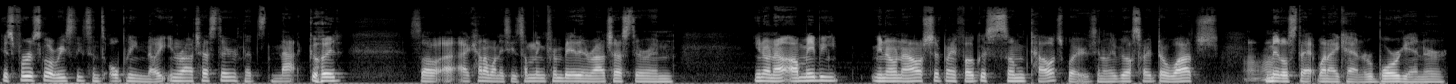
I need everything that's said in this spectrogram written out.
his first goal recently since opening night in Rochester. That's not good. So I, I kind of want to see something from Bailey in Rochester, and you know now I'll maybe you know now I'll shift my focus to some college players. You know maybe I'll start to watch uh-huh. Mittelstadt when I can, or Borgen, or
